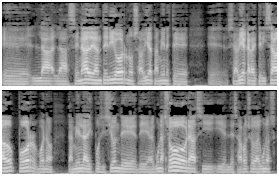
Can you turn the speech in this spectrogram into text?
eh, la, la Senade anterior nos había también este eh, se había caracterizado por, bueno, también la disposición de, algunas obras y, el desarrollo de algunos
